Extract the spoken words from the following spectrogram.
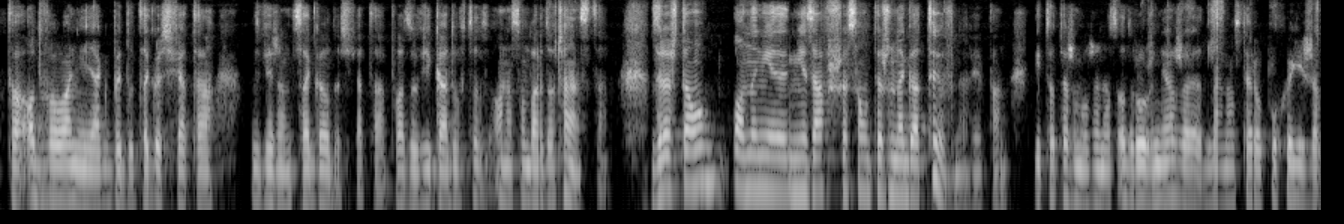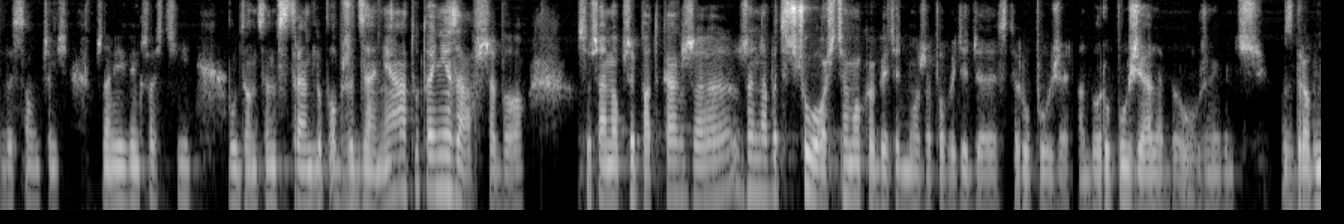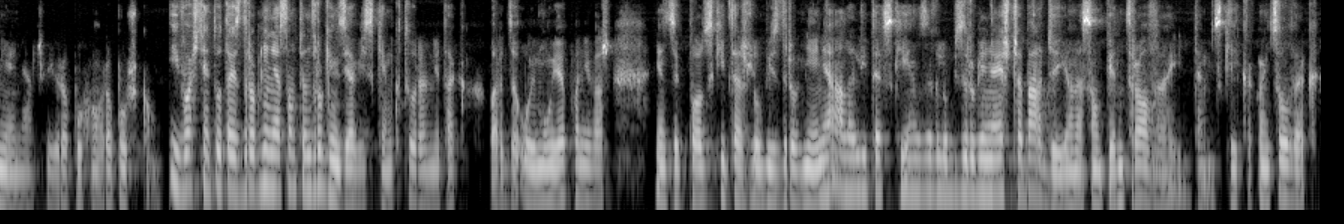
to odwołanie jakby do tego świata zwierzęcego, do świata płazów i gadów, to one są bardzo częste. Zresztą one nie, nie zawsze są też negatywne, wie pan. I to też może nas odróżnia, że dla nas te ropuchy i żaby są czymś, przynajmniej w większości, budzącym wstręt lub obrzydzenie, a tutaj nie zawsze, bo Słyszałem o przypadkach, że, że nawet z czułością o kobiecie może powiedzieć, że jest rupuzie albo rupuzie, ale by użyć zdrobnienia, czyli ropuchą, ropuszką. I właśnie tutaj zdrobnienia są tym drugim zjawiskiem, które mnie tak bardzo ujmuje, ponieważ język polski też lubi zdrobnienia, ale litewski język lubi zdrobnienia jeszcze bardziej i one są piętrowe i tam jest kilka końcówek.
